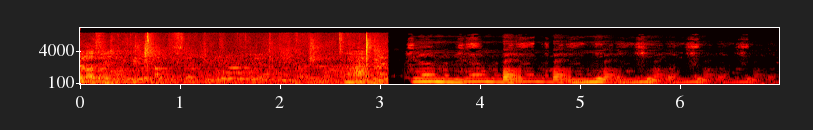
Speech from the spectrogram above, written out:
Ja, lass mich. Germany's best, best, best, best.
